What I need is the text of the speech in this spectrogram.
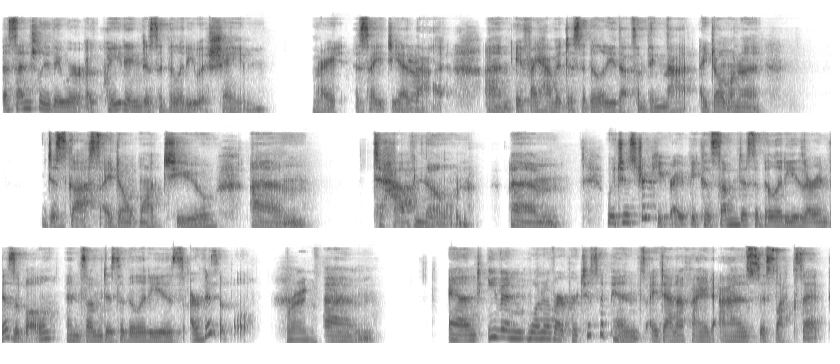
essentially they were equating disability with shame. Mm. Right. This idea yeah. that um, if I have a disability, that's something that I don't want to discuss. I don't want to um, to have known um, which is tricky, right? Because some disabilities are invisible and some disabilities are visible. Right. Um, and even one of our participants identified as dyslexic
